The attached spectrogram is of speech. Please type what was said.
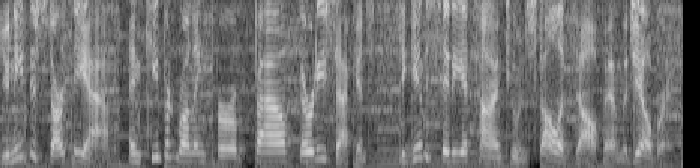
You need to start the app and keep it running for about 30 seconds to give Cydia time to install itself and the jailbreak.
